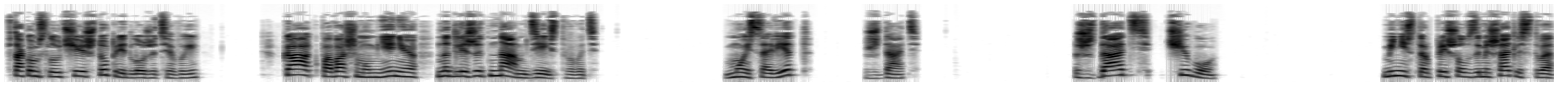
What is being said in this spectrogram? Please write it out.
В таком случае что предложите вы? Как, по вашему мнению, надлежит нам действовать? Мой совет — ждать. Ждать чего? Министр пришел в замешательство,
